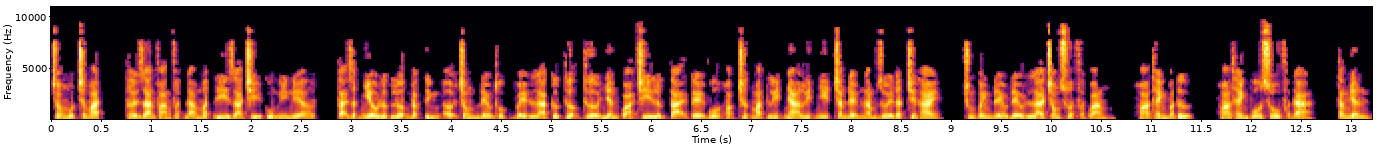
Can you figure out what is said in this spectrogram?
trong một chớp mắt, thời gian phảng phất đã mất đi giá trị cùng ý nghĩa, tại rất nhiều lực lượng đặc tính ở trong đều thuộc về là cực thượng thừa nhân quả chi lực tại tề vô hoặc trước mặt lít nha lít nhít chăn đệm nằm dưới đất triển khai, chung quanh đều đều là trong suốt phật quang, hóa thành văn tự, hóa thành vô số phật đà, tăng nhân,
